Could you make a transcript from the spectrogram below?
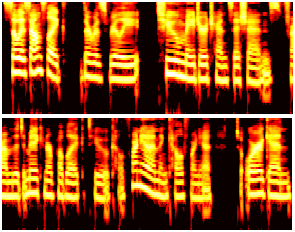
So it sounds like there was really two major transitions from the Dominican Republic to California and then California to Oregon.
